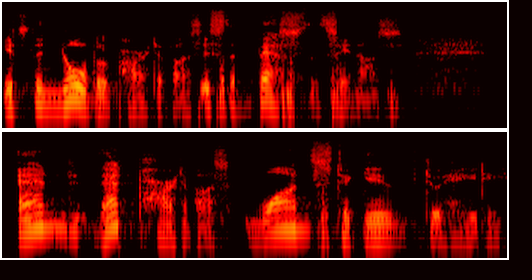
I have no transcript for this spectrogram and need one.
It's the noble part of us, it's the best that's in us. And that part of us wants to give to Haiti.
